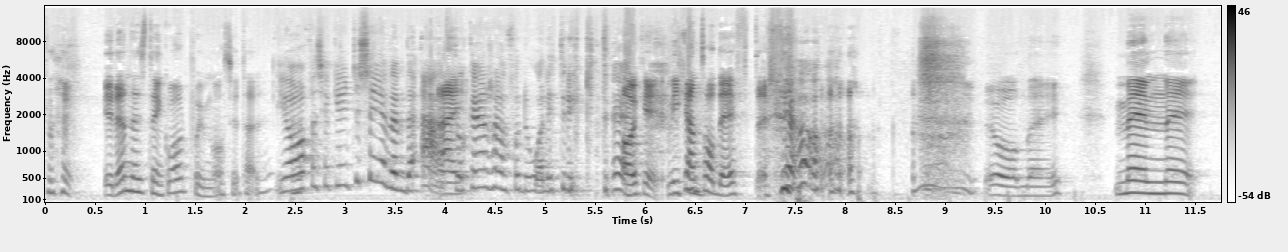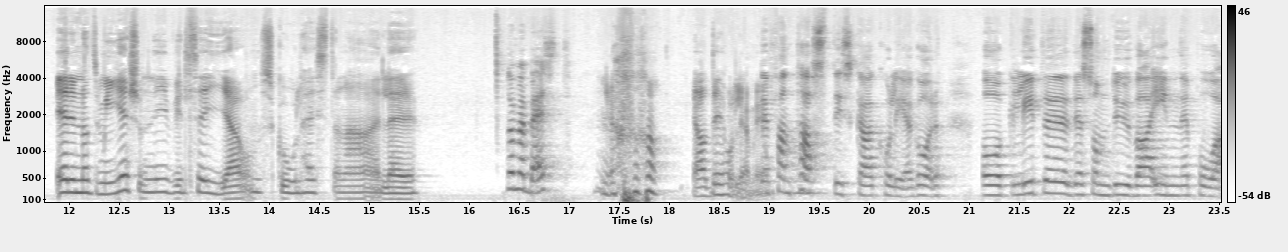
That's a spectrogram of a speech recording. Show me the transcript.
Är den hästen kvar på gymnasiet här? Ja, fast jag kan ju inte säga vem det är Nej. då kanske han får dåligt rykte. Okej, vi kan ta det efter. Ja. Ja, nej. Men eh, är det något mer som ni vill säga om skolhästarna eller? De är bäst. Ja, ja det håller jag Det är med om. fantastiska kollegor. Och lite det som du var inne på,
